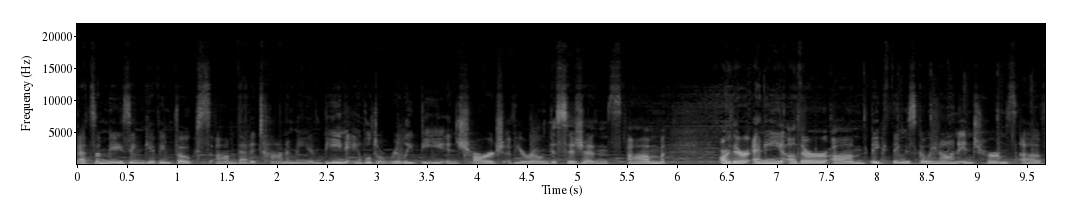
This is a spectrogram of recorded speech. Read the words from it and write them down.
That's amazing, giving folks um, that autonomy and being able to really be in charge of your own decisions. Um, are there any other um, big things going on in terms of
